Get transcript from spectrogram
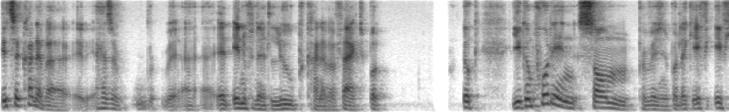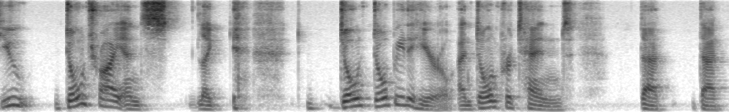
it's a kind of a it has a an infinite loop kind of effect. But look, you can put in some provisions, but like if if you don't try and like don't don't be the hero and don't pretend that that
